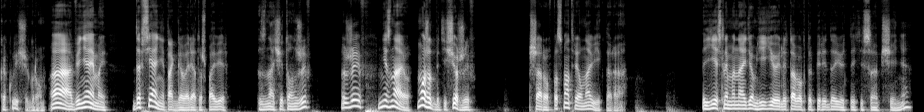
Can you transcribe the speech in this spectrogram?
Какой еще Гром? А, обвиняемый. Да все они так говорят, уж поверь. Значит, он жив? Жив. Не знаю. Может быть, еще жив. Шаров посмотрел на Виктора. Если мы найдем ее или того, кто передает эти сообщения,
